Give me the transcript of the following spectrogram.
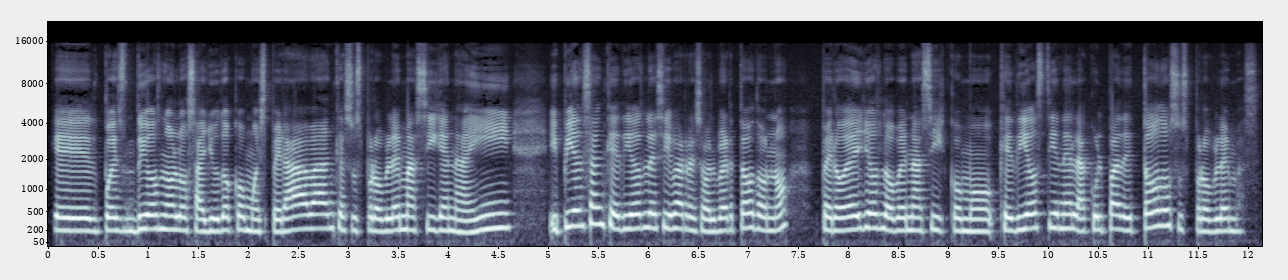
que pues Dios no los ayudó como esperaban, que sus problemas siguen ahí y piensan que Dios les iba a resolver todo, ¿no? Pero ellos lo ven así, como que Dios tiene la culpa de todos sus problemas.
